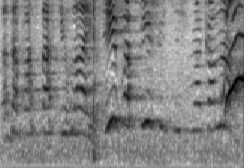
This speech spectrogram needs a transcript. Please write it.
тогда поставьте лайк. И подпишитесь на канал.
